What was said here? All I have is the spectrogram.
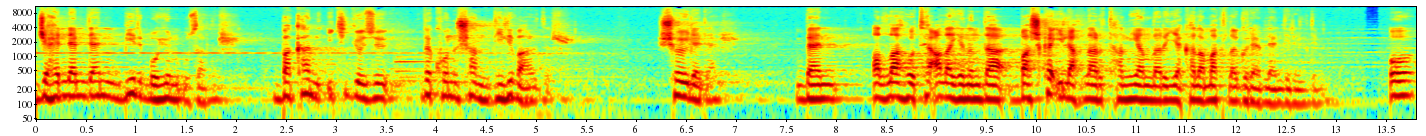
Cehennemden bir boyun uzanır. Bakan iki gözü ve konuşan dili vardır. Şöyle der. Ben Allahu Teala yanında başka ilahlar tanıyanları yakalamakla görevlendirildim. O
